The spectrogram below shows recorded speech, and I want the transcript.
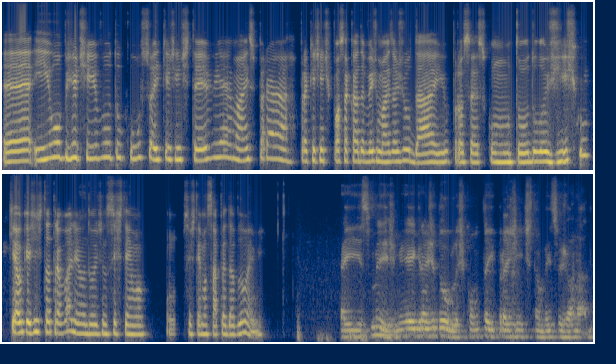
É, e o objetivo do curso aí que a gente teve é mais para que a gente possa cada vez mais ajudar aí o processo como um todo logístico, que é o que a gente está trabalhando hoje no sistema, sistema SAP AWM. É isso mesmo. E aí, Grande Douglas, conta aí para a gente também sua jornada.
